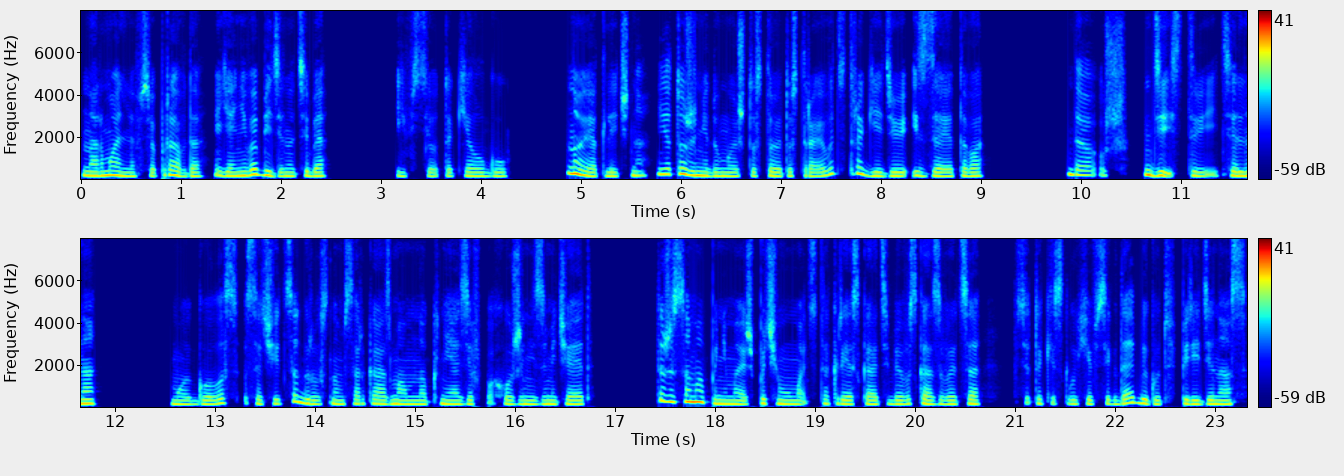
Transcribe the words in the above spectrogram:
нормально все, правда. Я не в обиде на тебя». И все таки лгу. Ну и отлично. Я тоже не думаю, что стоит устраивать трагедию из-за этого. Да уж, действительно. Мой голос сочится грустным сарказмом, но Князев, похоже, не замечает. Ты же сама понимаешь, почему мать так резко о тебе высказывается. все таки слухи всегда бегут впереди нас.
